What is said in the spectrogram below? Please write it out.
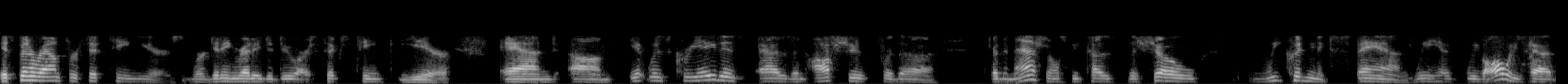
It's been around for 15 years. We're getting ready to do our 16th year, and um, it was created as an offshoot for the for the Nationals because the show we couldn't expand. We have we've always had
